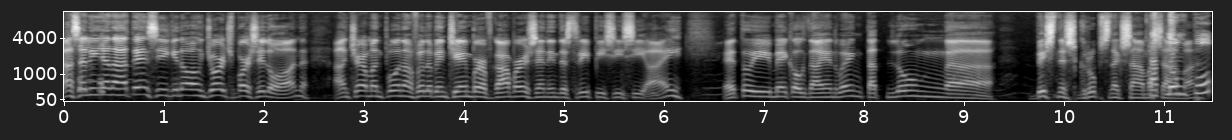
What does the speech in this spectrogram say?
Nasa linya natin si Ginoong George Barcelon, ang chairman po ng Philippine Chamber of Commerce and Industry, PCCI. Ito'y may kaugnayan, Weng, tatlong ah, business groups nagsama-sama. Tatlumpu.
